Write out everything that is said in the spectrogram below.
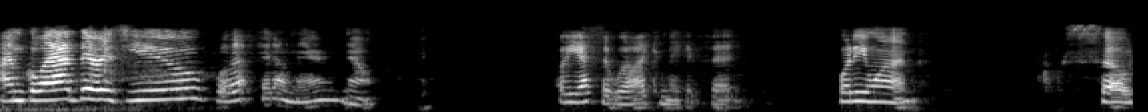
I'm glad there is you. Will that fit on there? No. Oh, yes, it will. I can make it fit. What do you want? So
